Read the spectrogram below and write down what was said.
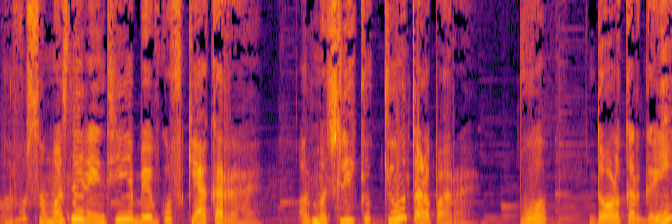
और वो समझ नहीं रही थी ये बेवकूफ़ क्या कर रहा है और मछली को क्यों तड़पा रहा है। वो दौड़कर गई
